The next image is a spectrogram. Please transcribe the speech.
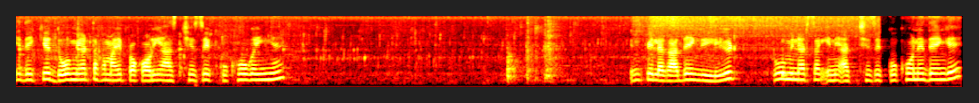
ये देखिए, दो मिनट तक हमारी पकौड़ियाँ अच्छे से कुक हो गई हैं। इन पे लगा देंगे लीड। टू मिनट तक इन्हें अच्छे से कुक होने देंगे।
